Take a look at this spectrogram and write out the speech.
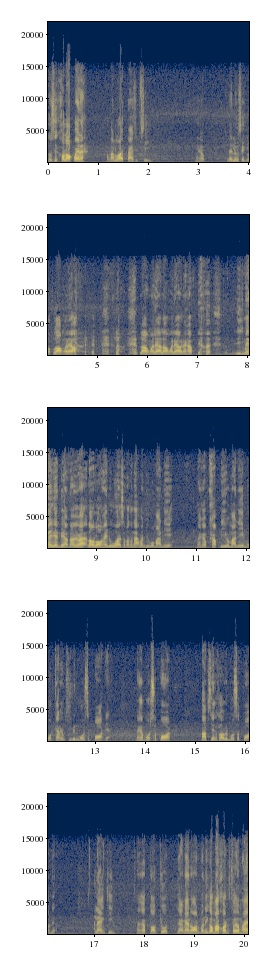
รู้สึกเขาล็อกไว้นะประมาณ 184 นะครับไม่รู้สึกหรอกลองมาแล้ว ลองมาแล้วลองมาแล้วนะครับ เดี๋ยวยังไม่ให้เรียนแบบนะแต่ว่าเราลองให้รู้ว่าสมรรถนะมันอยู่ประมาณนี้ นะครับขับดีประมาณนี้โหมดการขับขี่เป็นโหมดสปอร์ตเนี่ยนะครับโหมดสปอร์ตปรับเสียงท่อเป็นโหมดสปอร์ตเนี่ยแรงจริงนะครับตอบโจทย์อย่างแน่นอน วันนี้ก็มาคอนเฟิร์มให้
